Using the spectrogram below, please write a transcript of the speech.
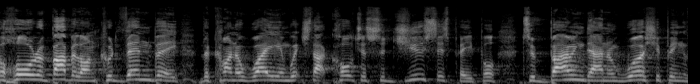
The whore of Babylon could then be the kind of way in which that culture seduces people to bowing down and worshipping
